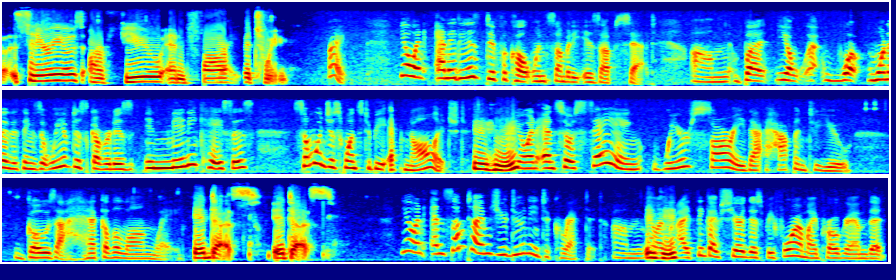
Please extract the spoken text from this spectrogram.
uh, scenarios are few and far Right. between. Right. You know, and, and it is difficult when somebody is upset. Um, but, you know, what one of the things that we have discovered is in many cases, someone just wants to be acknowledged. Mm-hmm. You know, and, and so saying, we're sorry that happened to you goes a heck of a long way. It does. It does. You know, and, and sometimes you do need to correct it. Um, you know, Mhm. I, I think I've shared this before on my program that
